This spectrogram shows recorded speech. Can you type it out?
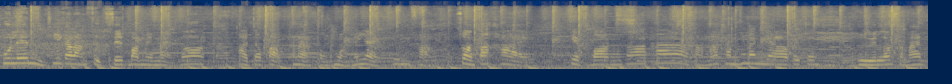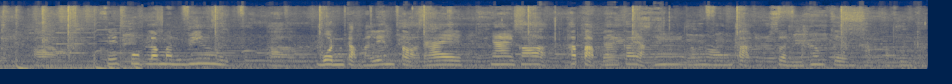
ผู้เล่นที่กำลังฝึกเซตบอลใหม่ๆ ก็อาจจะปรับขนาดของห่วงให้ใหญ่ขึ้นค่ะ ส่วนตาข่ายเก็บบอลก็ถ้าสามารถทำให้มันยาวไปจนถึงพื้นแล้วสามารถเซตปุ๊บแล้วมันวิ่งวนกลับมาเล่นต่อได้ ง่ายก็ถ้าปรับได้ก็อยากให้น้องๆปรับส่วนนี้เพิ่มเติมค่ะขอบคุณค่ะ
